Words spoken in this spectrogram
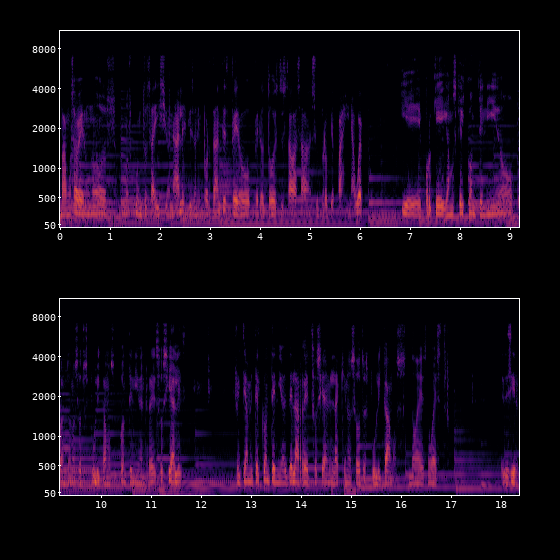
Vamos a ver unos, unos puntos adicionales que son importantes, pero, pero todo esto está basado en su propia página web. Y, eh, porque digamos que el contenido, cuando nosotros publicamos un contenido en redes sociales, efectivamente el contenido es de la red social en la que nosotros publicamos, no es nuestro. Es decir,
